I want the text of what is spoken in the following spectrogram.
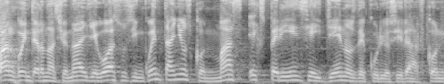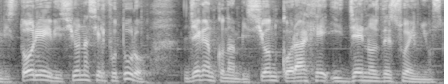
Banco Internacional llegó a sus 50 años con más experiencia y llenos de curiosidad, con historia y visión hacia el futuro. Llegan con ambición, coraje y llenos de sueños.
